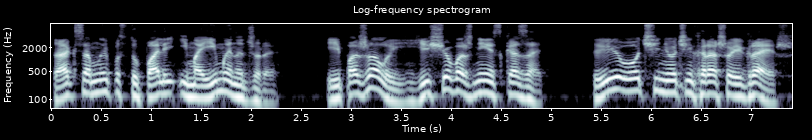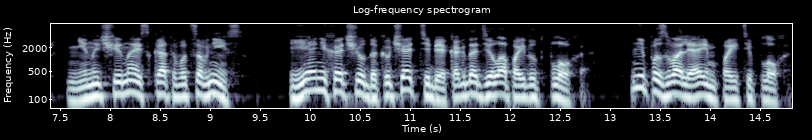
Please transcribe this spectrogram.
Так со мной поступали и мои менеджеры. И, пожалуй, еще важнее сказать, ты очень-очень хорошо играешь, не начинай скатываться вниз. Я не хочу докучать тебе, когда дела пойдут плохо. Не позволяй им пойти плохо.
